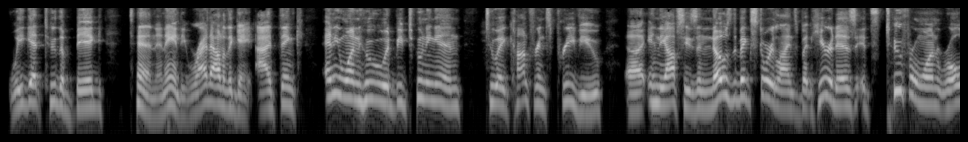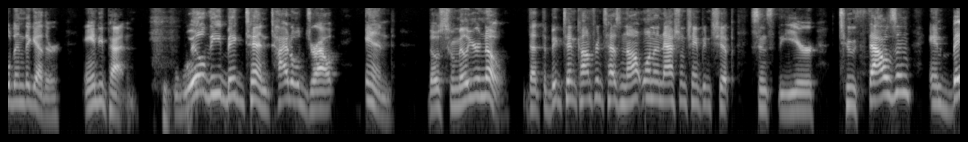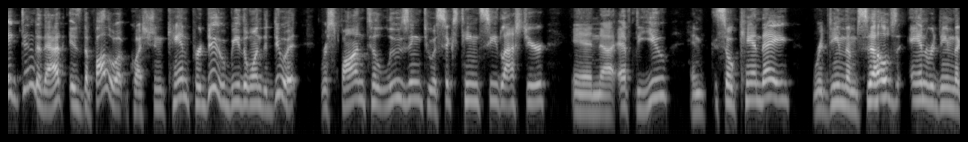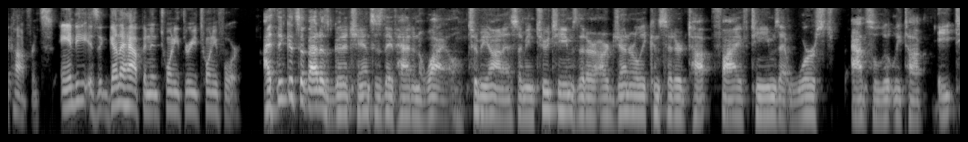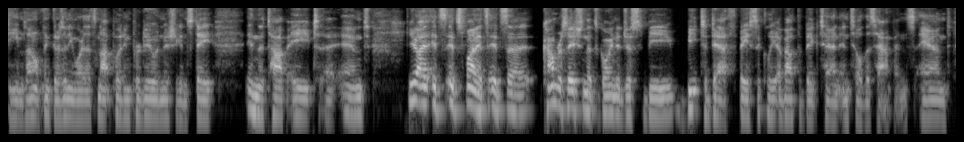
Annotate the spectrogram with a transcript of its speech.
we get to the Big Ten. And Andy, right out of the gate, I think anyone who would be tuning in to a conference preview uh, in the offseason knows the big storylines. But here it is it's two for one rolled in together. Andy Patton, will the Big Ten title drought end? Those familiar know that the Big Ten Conference has not won a national championship since the year 2000. And baked into that is the follow up question Can Purdue be the one to do it? Respond to losing to a 16 seed last year in uh, FDU. And so, can they redeem themselves and redeem the conference? Andy, is it going to happen in 23 24? I think it's about as good a chance as they've had in a while, to be honest. I mean, two teams that are, are generally considered top five teams at worst absolutely top eight teams. I don't think there's anywhere that's not putting Purdue and Michigan State in the top eight. Uh, and you know, it's it's fun. It's it's a conversation that's going to just be beat to death, basically, about the Big Ten until this happens. And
